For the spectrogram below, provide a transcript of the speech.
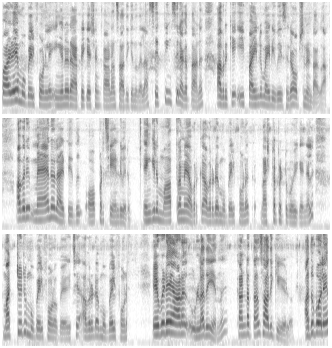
പഴയ മൊബൈൽ ഫോണിൽ ഇങ്ങനെ ഒരു ആപ്ലിക്കേഷൻ കാണാൻ സാധിക്കുന്നതല്ല. സെറ്റിങ്സിനകത്താണ് അവർക്ക് ഈ ഫൈൻഡ് മൈ ഡിവൈസിന്റെ ഓപ്ഷൻ ഉണ്ടാകുക അവർ മാനുവലായിട്ട് ഇത് ഓപ്പൺ ചെയ്യേണ്ടി വരും. എങ്കിലും മാത്രമേ അവർക്ക് അവരുടെ മൊബൈൽ ഫോൺ നഷ്ടപ്പെട്ടു പോയി കഴിഞ്ഞാൽ മറ്റൊരു മൊബൈൽ ഫോൺ ഉപയോഗിച്ച് അവരുടെ മൊബൈൽ ഫോൺ എവിടെയാണ് ഉള്ളത് എന്ന് കണ്ടെത്താൻ സാധിക്കുകയുള്ളൂ. അതുപോലെ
